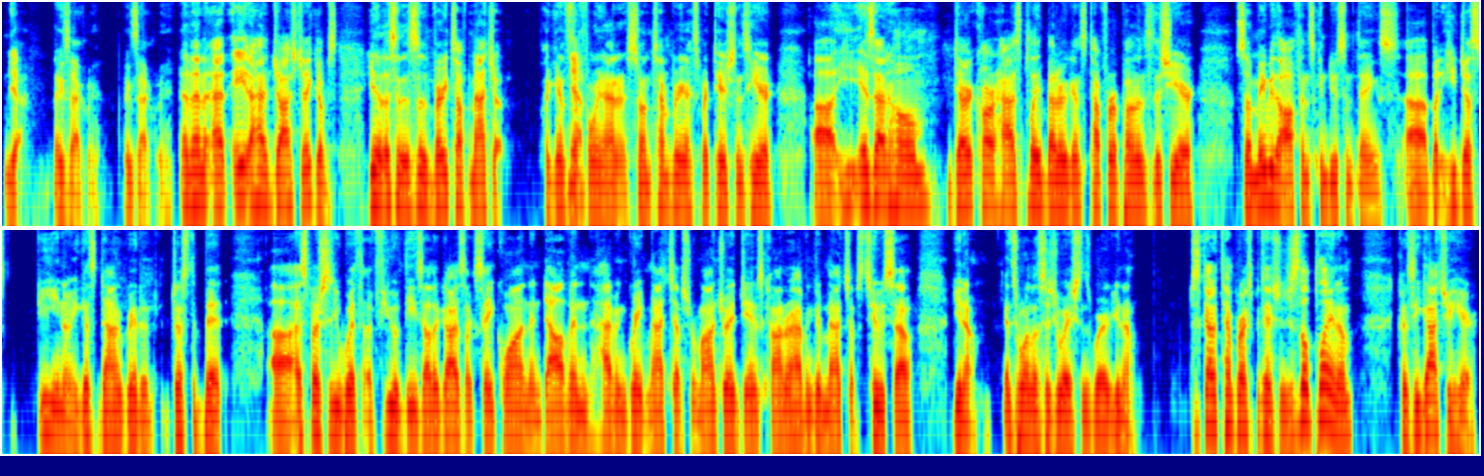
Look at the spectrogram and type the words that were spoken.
Yeah, exactly. Exactly. And then at eight, I have Josh Jacobs. You know, listen, this is a very tough matchup against yeah. the 49ers. So I'm tempering expectations here. Uh, he is at home. Derek Carr has played better against tougher opponents this year. So maybe the offense can do some things. Uh, but he just, you know, he gets downgraded just a bit, uh, especially with a few of these other guys like Saquon and Dalvin having great matchups, Rhamondre, James Conner having good matchups too. So, you know, it's one of those situations where, you know, just got to temper expectations. You're still playing him because he got you here.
